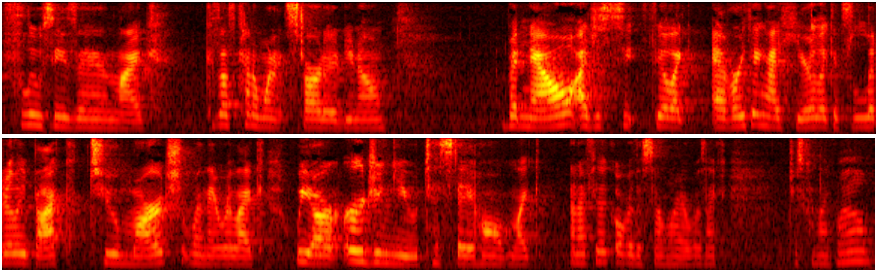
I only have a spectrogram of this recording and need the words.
flu season, like because that's kind of when it started, you know. But now I just see, feel like everything I hear, like it's literally back to March when they were like, "We are urging you to stay home." Like, and I feel like over the summer it was like, just kind of like, well,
